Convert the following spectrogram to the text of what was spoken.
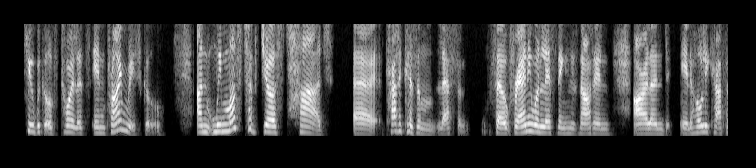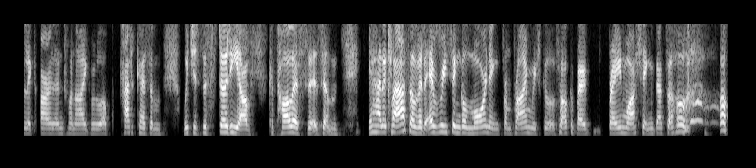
cubicles toilets in primary school. And we must have just had a catechism lesson so, for anyone listening who's not in Ireland, in Holy Catholic Ireland, when I grew up, catechism, which is the study of Catholicism, you had a class of it every single morning from primary school. Talk about brainwashing, that's a whole, a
